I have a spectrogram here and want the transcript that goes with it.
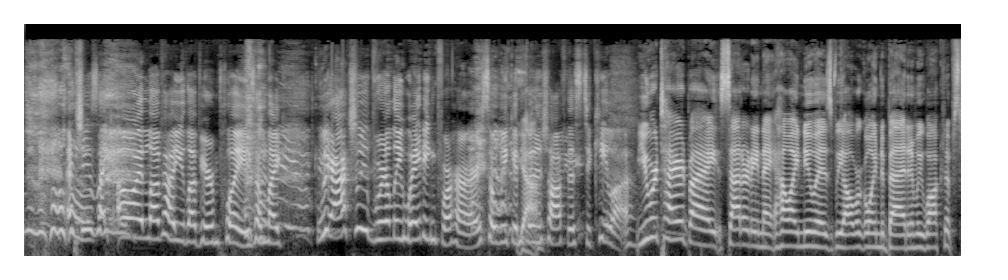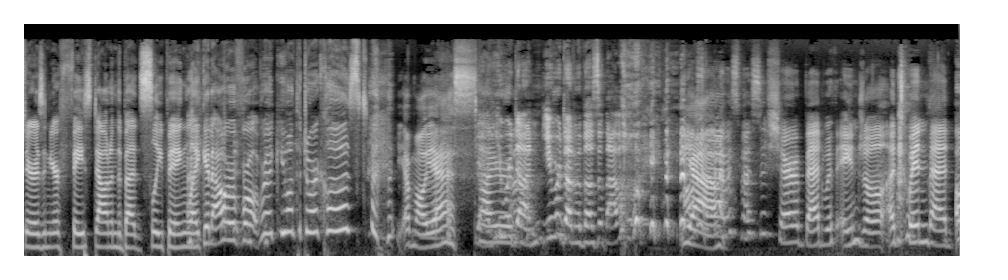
And she's like, "Oh, I love how you love your employees." I'm like, "We're actually really waiting for her so we can Yeah. finish off this tequila." You were tired by Saturday night. How I knew is we all were going to bed and we walked upstairs and you're face down in the bed sleeping like an hour before. We're like, you want the door closed? I'm all yes. Yeah, you were done. You were done with us at that point. Yeah, I was supposed to share a bed with Angel, a twin bed, but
